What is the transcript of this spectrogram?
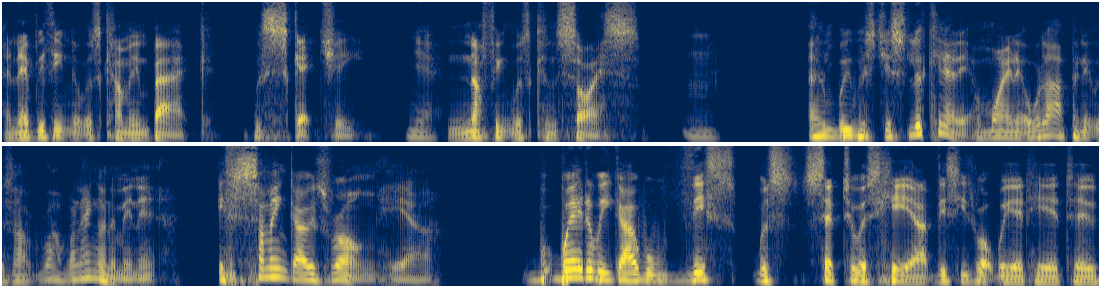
and everything that was coming back was sketchy Yeah. nothing was concise. Mm. And we was just looking at it and weighing it all up, and it was like, right, well, hang on a minute. If something goes wrong here, where do we go? Well, this was said to us here. This is what we adhere to,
